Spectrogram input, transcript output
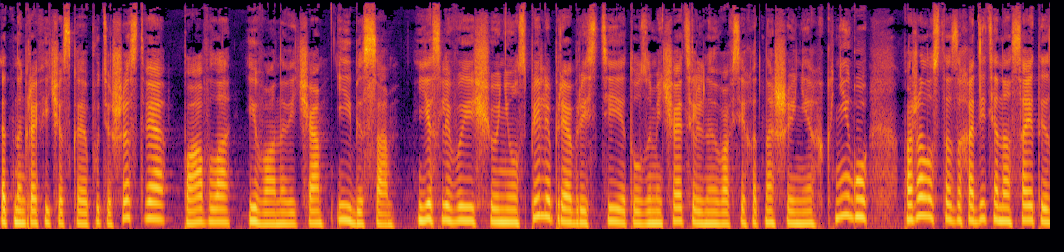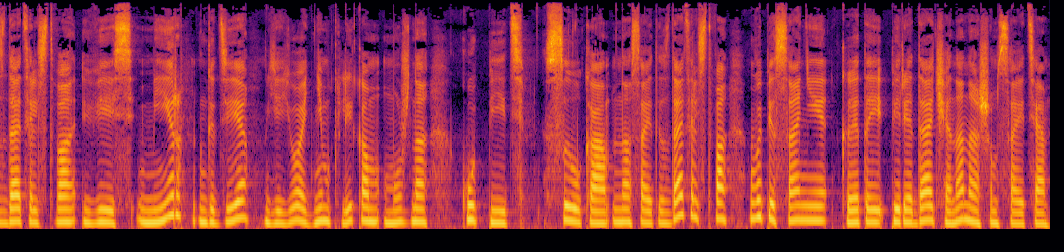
Этнографическое путешествие Павла Ивановича Ибиса». Если вы еще не успели приобрести эту замечательную во всех отношениях книгу, пожалуйста, заходите на сайт издательства «Весь мир», где ее одним кликом можно купить. Ссылка на сайт издательства в описании к этой передаче на нашем сайте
